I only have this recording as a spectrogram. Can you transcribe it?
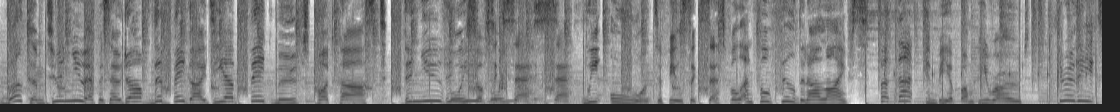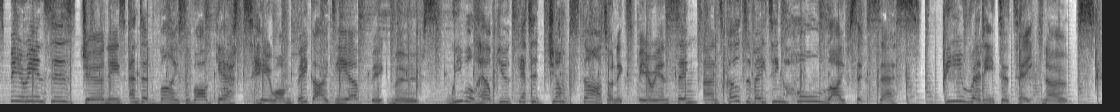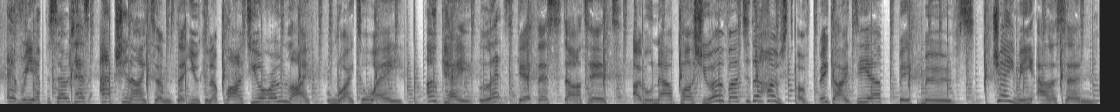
Welcome to a new episode of the Big Idea, Big Moves podcast, the new the voice new of voice success. success. We all want to feel successful and fulfilled in our lives, but that can be a bumpy road. Through the experiences, journeys, and advice of our guests here on Big Idea, Big Moves, we will help you get a jump start on experiencing and cultivating whole life success. Be ready to take notes. Every episode has action items that you can apply to your own life right away. Okay, let's get this started. I will now pass you over to the host of Big Idea, Big Moves, Jamie Allison.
